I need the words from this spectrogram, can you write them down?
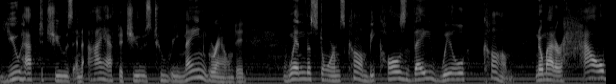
you have to choose, and I have to choose to remain grounded when the storms come because they will come. No matter how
